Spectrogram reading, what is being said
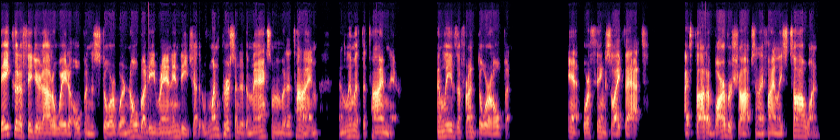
They could have figured out a way to open the store where nobody ran into each other, one person at a maximum at a time, and limit the time there, and leave the front door open. and, or things like that. I've thought of barber shops and I finally saw one.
